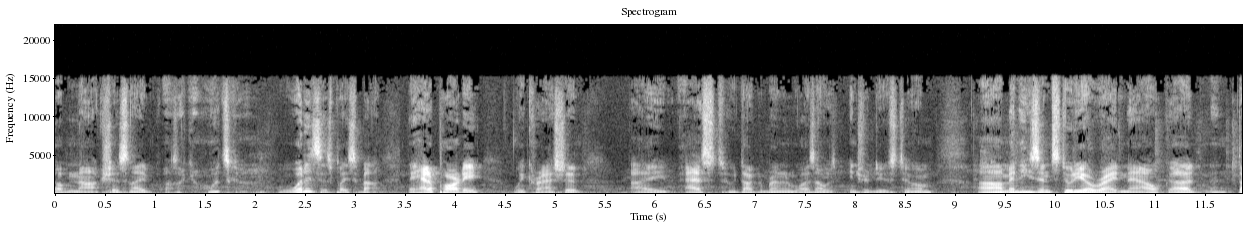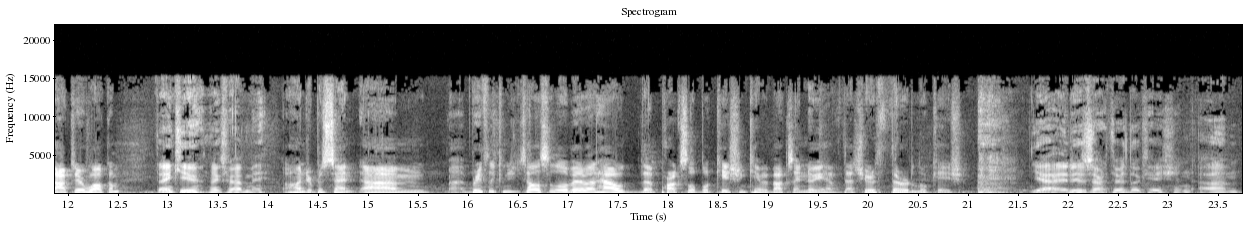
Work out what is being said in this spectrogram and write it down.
obnoxious. And I, I was like, what's what is this place about? They had a party. We crashed it. I asked who Dr. Brendan was. I was introduced to him, um, and he's in studio right now. Uh, doctor, welcome. Thank you. Thanks for having me. hundred percent. Um, uh, briefly, can you tell us a little bit about how the Park Slope location came about? Because I know you have that's your third location. Yeah, it is our third location. Um,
